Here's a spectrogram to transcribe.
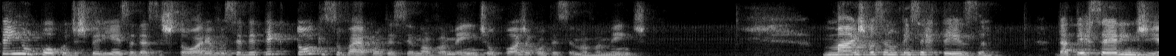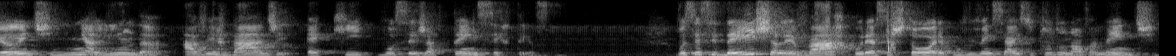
tem um pouco de experiência dessa história, você detectou que isso vai acontecer novamente ou pode acontecer novamente mas você não tem certeza. Da terceira em diante, minha linda, a verdade é que você já tem certeza. Você se deixa levar por essa história, por vivenciar isso tudo novamente,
